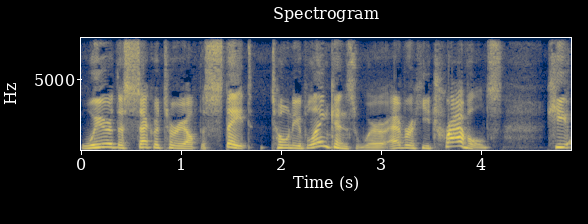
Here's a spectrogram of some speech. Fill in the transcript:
where the Secretary of the State, Tony Blinken's, wherever he travels, he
